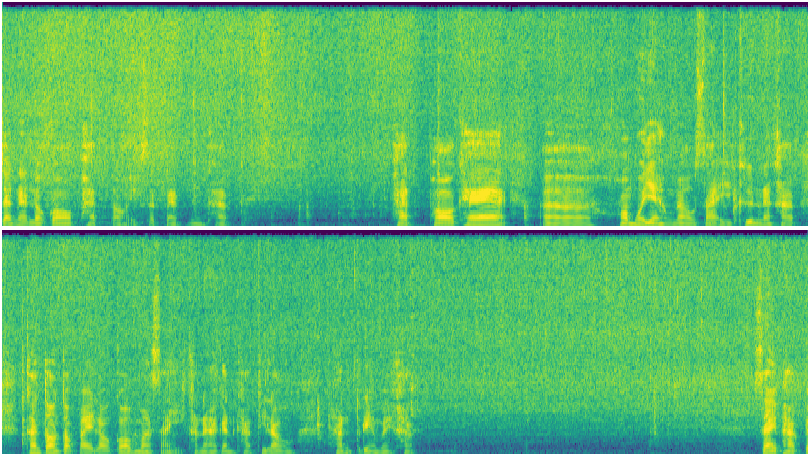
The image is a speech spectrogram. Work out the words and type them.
จากนั้นเราก็ผัดต่ออีกสักแป๊บหนึ่งครับ ผัดพอแค่หอมหัวใหญ่ของเราใส่ขึ้นนะครับ ขั้นตอนต่อไปเราก็มาใส่คะน้ากันครับ ที่เราหั่นเตรียมไว้ครับ ใส่ผักไป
